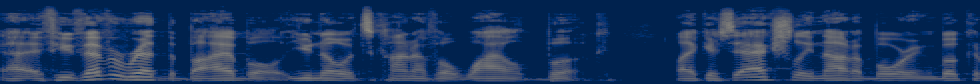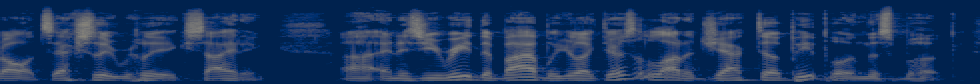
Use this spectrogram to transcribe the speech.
Uh, if you've ever read the Bible, you know it's kind of a wild book. Like it's actually not a boring book at all. It's actually really exciting. Uh, and as you read the Bible, you're like, there's a lot of jacked up people in this book.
